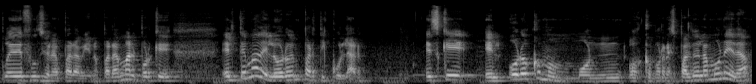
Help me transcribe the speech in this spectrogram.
puede funcionar para bien o para mal, porque el tema del oro en particular es que el oro como, como respaldo de la moneda,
